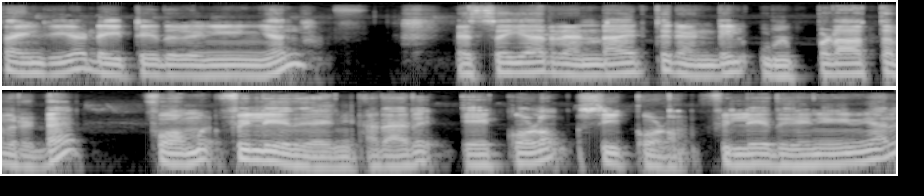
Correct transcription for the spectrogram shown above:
സൈൻ ചെയ്യുക ഡേറ്റ് ചെയ്ത് കഴിഞ്ഞ് കഴിഞ്ഞാൽ എസ് ഐ ആർ രണ്ടായിരത്തി രണ്ടിൽ ഉൾപ്പെടാത്തവരുടെ ഫോം ഫില്ല് ചെയ്ത് കഴിഞ്ഞ് അതായത് A column C column fill ചെയ്ത് കഴിഞ്ഞ് കഴിഞ്ഞാൽ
